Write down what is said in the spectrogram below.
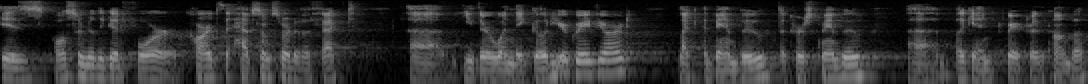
is also really good for cards that have some sort of effect, uh, either when they go to your graveyard, like the bamboo, the cursed bamboo. Uh, again, great for the combo.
